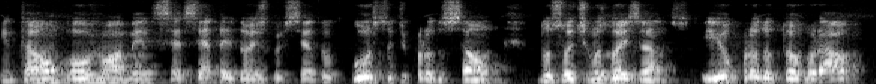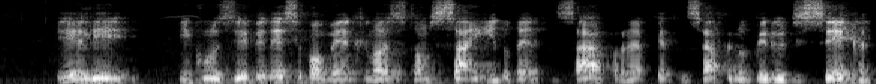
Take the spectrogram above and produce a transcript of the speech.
Então, houve um aumento de 62% do custo de produção nos últimos dois anos. E o produtor rural, ele, inclusive nesse momento que nós estamos saindo da entre safra, né, porque entre safra é no período de seca,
